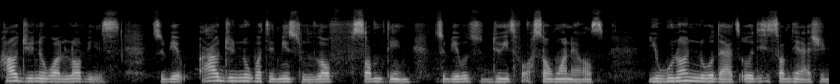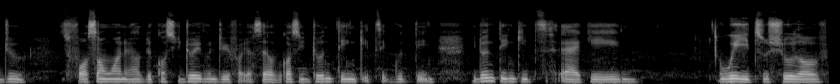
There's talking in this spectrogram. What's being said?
how do you know what love is? To be how do you know what it means to love something to be able to do it for someone else? You will not know that oh this is something i should do for someone else because you don't even do it for yourself because you don't think it's a good thing. You don't think it's like a way to show love.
